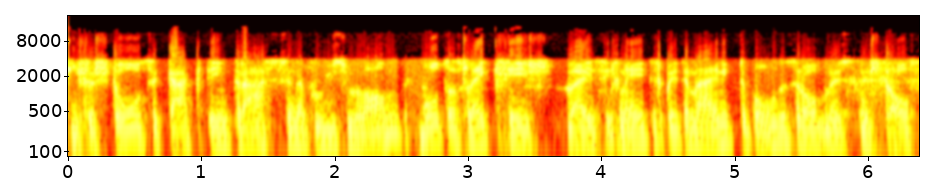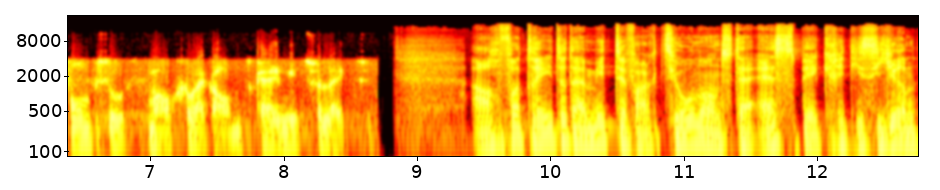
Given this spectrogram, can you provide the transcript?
die verstoßen gegen die Interessen von unserem Land. Wo das Leck ist, weiss ich nicht. Ich bin der Meinung, der Bundesrat müsste eine Strafuntersuchung machen wegen Amtsgeheimnisverletzung. Auch Vertreter der Mitte-Fraktion und der SP kritisieren,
